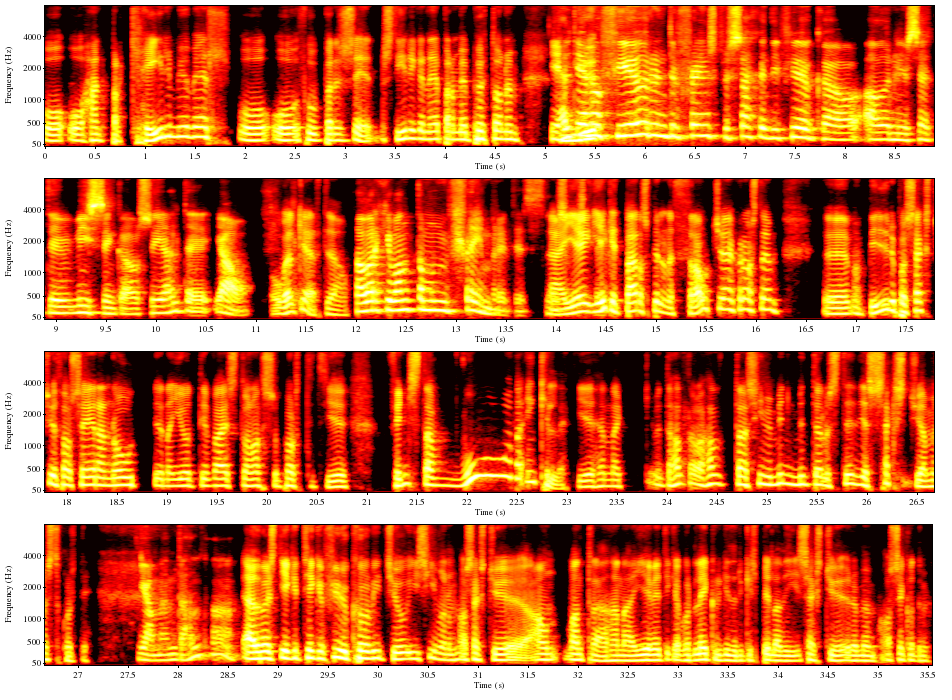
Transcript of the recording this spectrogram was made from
Og, og hann bara keiri mjög vel og, og þú bara sé, stýringan er bara með puttunum. Ég held ég að ná 400 frames per second í fjög á áður en ég setti vísinga á, svo ég held að, já, og vel gert, já. Það var ekki vandamál með frame rateið. Nei, ég, ég get bara að spila hann að 30 einhver ástæðum. Um, hann býður upp á 60 þá segir hann no, hérna, your device do not support it. Ég finnst það voða enkilegt ég hérna, myndi halda halda sími minn myndi alveg styðja 60 að minnstu korti Já, með þetta halda eða þú veist, ég get tekið 4K vídeo í símanum á 60 án vandræða þannig að ég veit ekki að hvort leikur getur ekki spilað í 60 rumum á sekundum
